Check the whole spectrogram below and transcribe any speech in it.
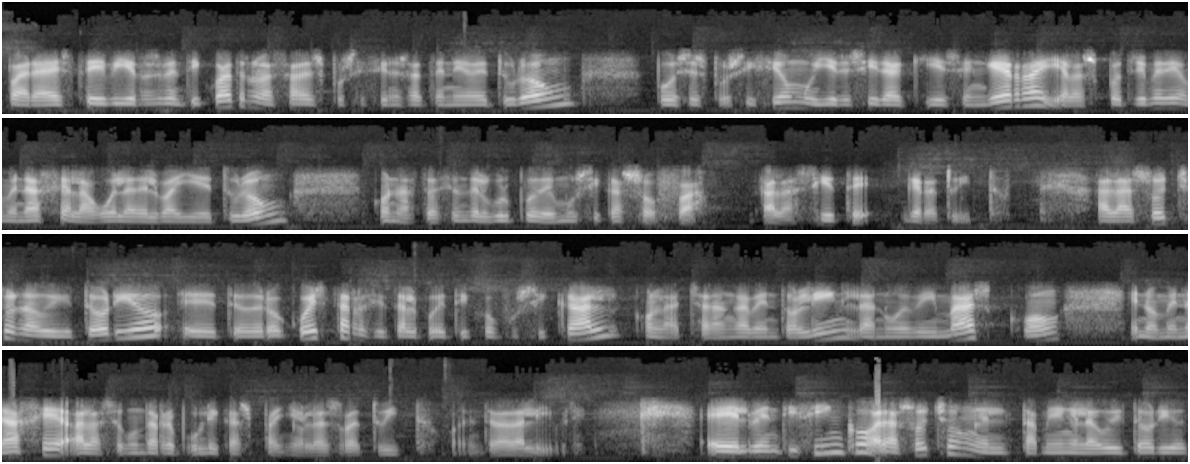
Para este viernes 24, en la sala de exposiciones Ateneo de Turón, pues exposición Mujeres iraquíes en guerra y a las 4 y media homenaje a la abuela del Valle de Turón con actuación del grupo de música Sofá, a las 7 gratuito. A las 8 en el auditorio, eh, Teodoro Cuesta, recital poético musical con la charanga Ventolín, la 9 y más, con en homenaje a la Segunda República Española, es gratuito, con entrada libre. El 25 a las 8 en el, también en el auditorio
